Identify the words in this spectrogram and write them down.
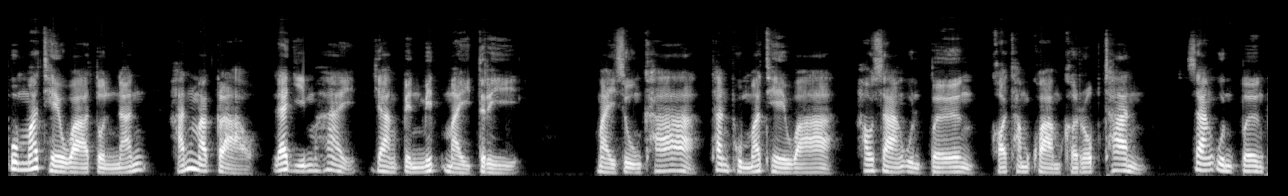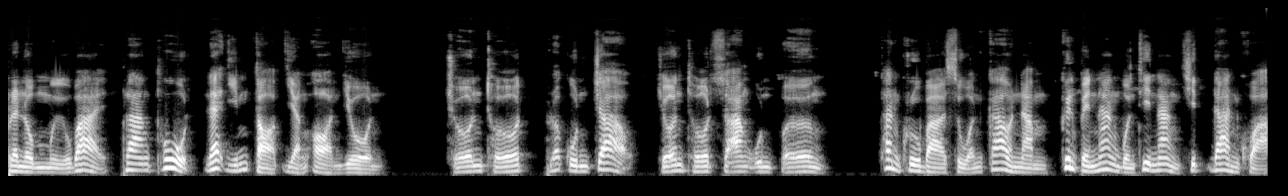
ภูมิเทวาตนนั้นหันมากล่าว และยิ้มให้อย่างเป็นมิตรไมตรีไม่สูงค่า ท่านภูมิเทวา เฮาสางอุ่นเปิง ขอทำความเคารพท่าน สร้างอุ่นเปิงประนมมือไหว้ พลางพูดและยิ้มตอบอย่างอ่อนโยน เชิญเถิด พระคุณเจ้า เชิญเถิดสร้างอุ่นเปิง ท่านครูบาสวนก้าวนำขึ้นไปนั่งบนที่นั่งชิดด้านขวา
